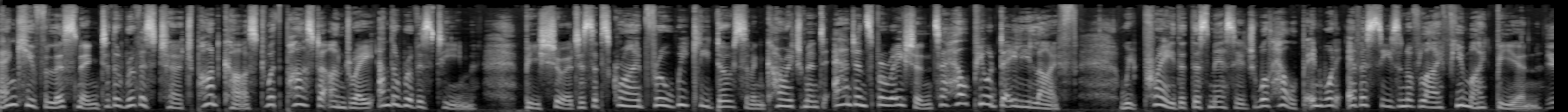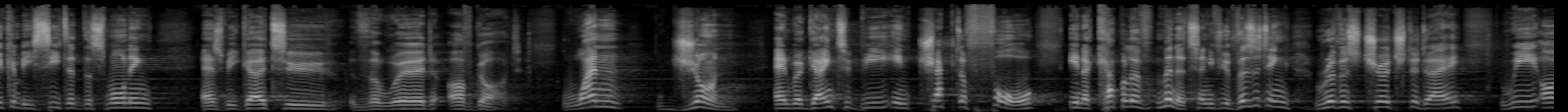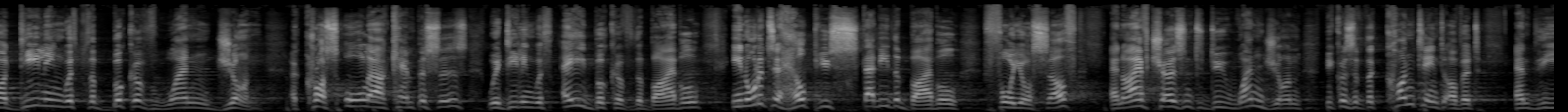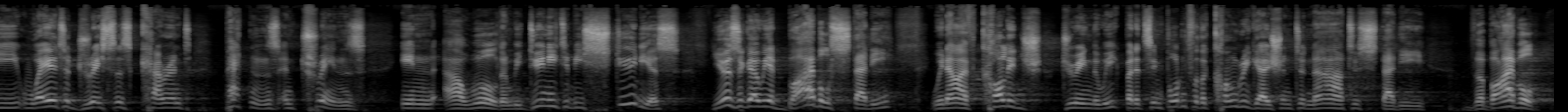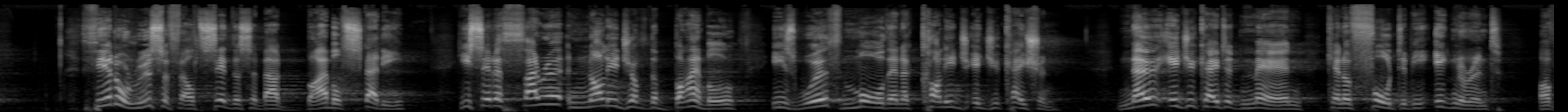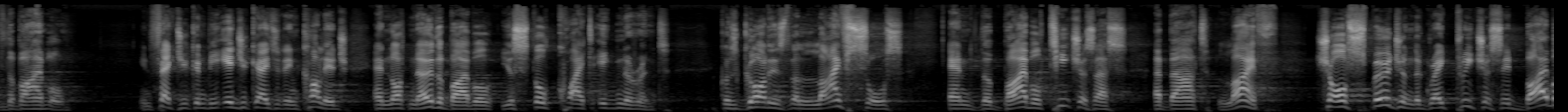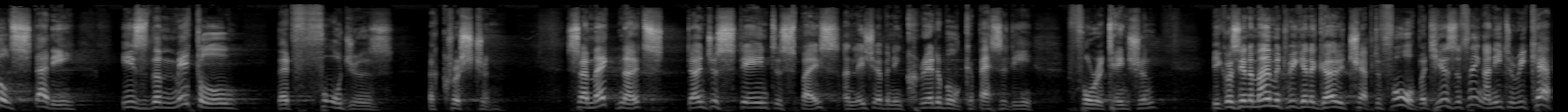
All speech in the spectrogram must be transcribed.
Thank you for listening to the Rivers Church podcast with Pastor Andre and the Rivers team. Be sure to subscribe for a weekly dose of encouragement and inspiration to help your daily life. We pray that this message will help in whatever season of life you might be in. You can be seated this morning as we go to the Word of God. 1 John and we're going to be in chapter 4 in a couple of minutes. And if you're visiting Rivers Church today, we are dealing with the book of 1 John. Across all our campuses, we're dealing with a book of the Bible in order to help you study the Bible for yourself. And I have chosen to do 1 John because of the content of it and the way it addresses current patterns and trends in our world. And we do need to be studious. Years ago, we had Bible study. We now have college during the week, but it's important for the congregation to now to study the Bible. Theodore Roosevelt said this about Bible study. He said, A thorough knowledge of the Bible is worth more than a college education. No educated man can afford to be ignorant of the Bible. In fact, you can be educated in college and not know the Bible, you're still quite ignorant because God is the life source and the Bible teaches us about life. Charles Spurgeon, the great preacher, said Bible study is the metal that forges a Christian. So make notes, don't just stare into space unless you have an incredible capacity for attention. Because in a moment we're going to go to chapter 4. But here's the thing I need to recap.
